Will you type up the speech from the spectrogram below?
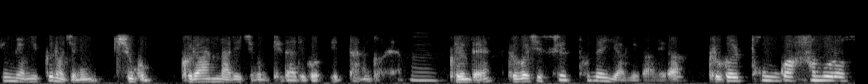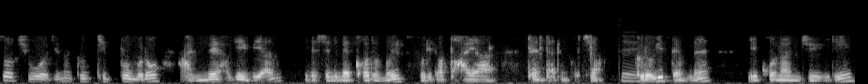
생명이 끊어지는 죽음 그러한 날이 지금 기다리고 있다는 거예요. 음. 그런데 그것이 슬픔의 이야기가 아니라 그걸 통과함으로써 주어지는 그 기쁨으로 안내하기 위한 예수님의 걸음을 우리가 봐야 된다는 거죠. 네. 그러기 때문에 이 고난주일이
